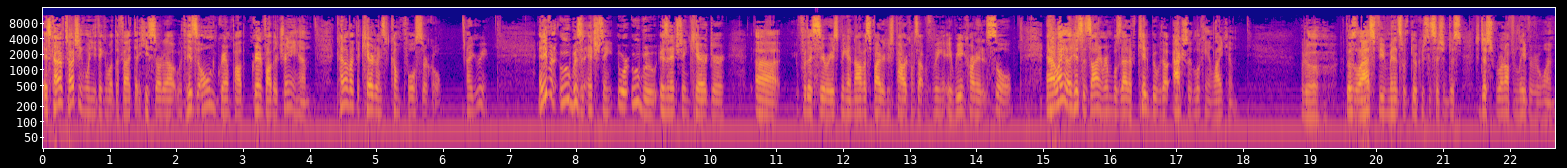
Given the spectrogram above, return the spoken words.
It's kind of touching when you think about the fact that he started out with his own grandpa, grandfather training him, kind of like the character has come full circle. I agree. And even Oob is an interesting, or Uub is an interesting character uh, for this series, being a novice fighter whose power comes out from being a reincarnated soul. And I like that his design resembles that of Kid Buu without actually looking like him. But uh, those last few minutes with Goku's decision just to just run off and leave everyone.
